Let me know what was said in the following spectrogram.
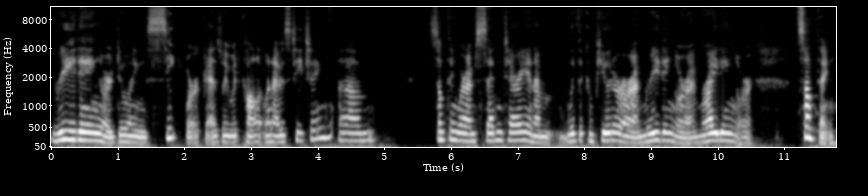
reading or doing seat work, as we would call it when I was teaching, um, something where I'm sedentary and I'm with the computer or I'm reading or I'm writing or something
